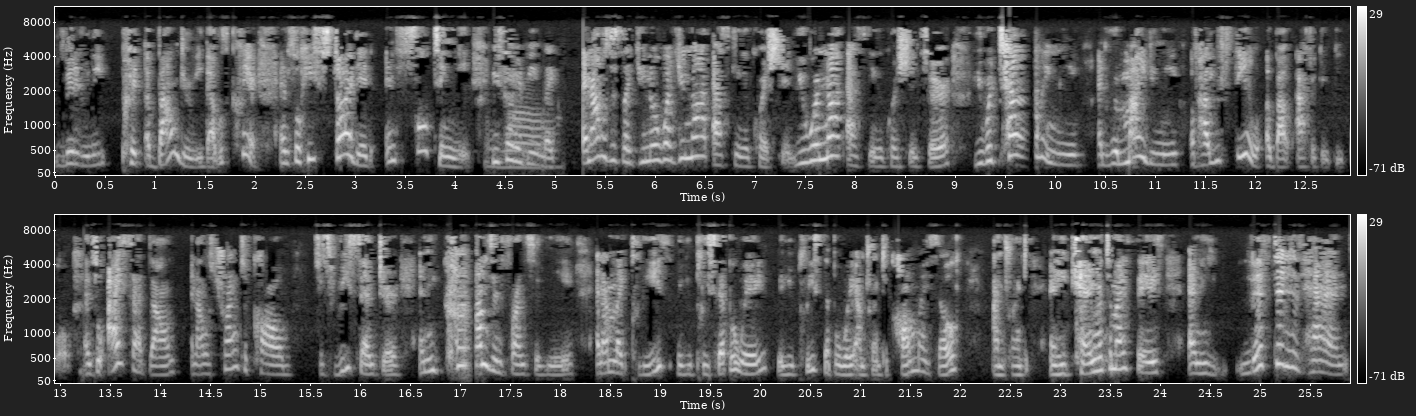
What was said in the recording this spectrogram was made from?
literally put a boundary that was clear. And so he started insulting me. He started being like, and I was just like, you know what? You're not asking a question. You were not asking a question, sir. You were telling me and reminding me of how you feel about African people. And so I sat down and I was trying to calm, just recenter, and he comes in front of me and I'm like, please, may you please step away? May you please step away? I'm trying to calm myself. I'm trying to, and he came into my face and he lifted his hand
